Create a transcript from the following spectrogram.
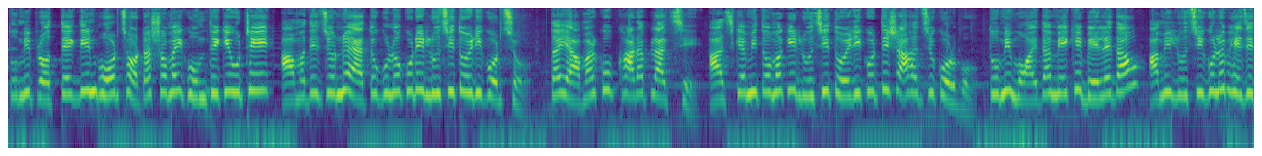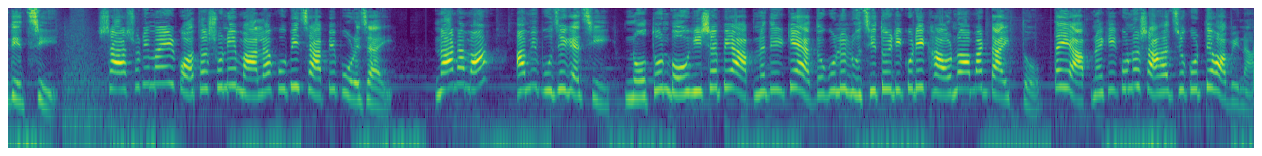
তুমি প্রত্যেকদিন ভোর ছটার সময় ঘুম থেকে উঠে আমাদের জন্য এতগুলো করে লুচি তৈরি করছ। তাই আমার খুব খারাপ লাগছে। আজকে আমি তোমাকে লুচি তৈরি করতে সাহায্য করব। তুমি ময়দা মেখে বেলে দাও, আমি লুচিগুলো ভেজে দিচ্ছি। শাশুড়ি মায়ের কথা শুনে মালা খুবই চাপে পড়ে যায়। না না, মা আমি বুঝে গেছি। নতুন বউ হিসেবে আপনাদেরকে এতগুলো লুচি তৈরি করে খাওয়ানো আমার দায়িত্ব। তাই আপনাকে কোনো সাহায্য করতে হবে না।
